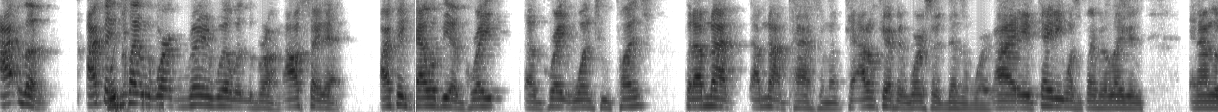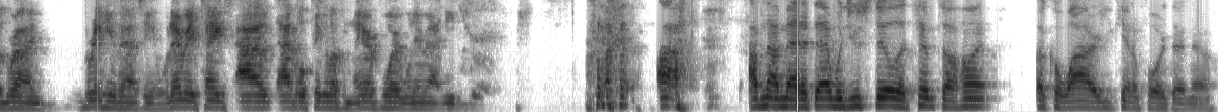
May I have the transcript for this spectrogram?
I look, I think would Clay would work very well with LeBron. I'll say that. I think that would be a great a great one two punch. But I'm not I'm not passing up. I don't care if it works or it doesn't work. I if KD wants to play for the Lakers and I'm LeBron, bring his ass here. Whatever it takes, I I go pick him up from the airport. Whatever I need to do. I, I'm not mad at that. Would you still attempt to hunt a Kawhi, or you can't afford that now?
